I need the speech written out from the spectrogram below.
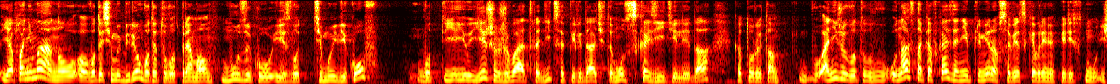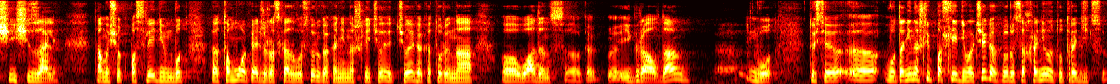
Я понимаю, но э, вот если мы берем вот эту вот прямо музыку из вот тьмы веков, Вот есть же живая традиция передачи тому сказителей, да, которые там, они же вот у нас на Кавказе они примерно в советское время пере- ну, исч- исчезали. Там еще к последним, вот э, тому опять же рассказывал историю, как они нашли чело- человека, который на Wadens, э, э, играл, да, вот. То есть вот они нашли последнего человека, который сохранил эту традицию.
